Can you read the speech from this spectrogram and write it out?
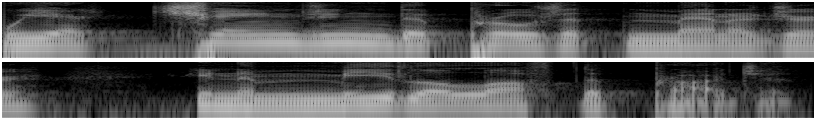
We are changing the project manager in the middle of the project.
